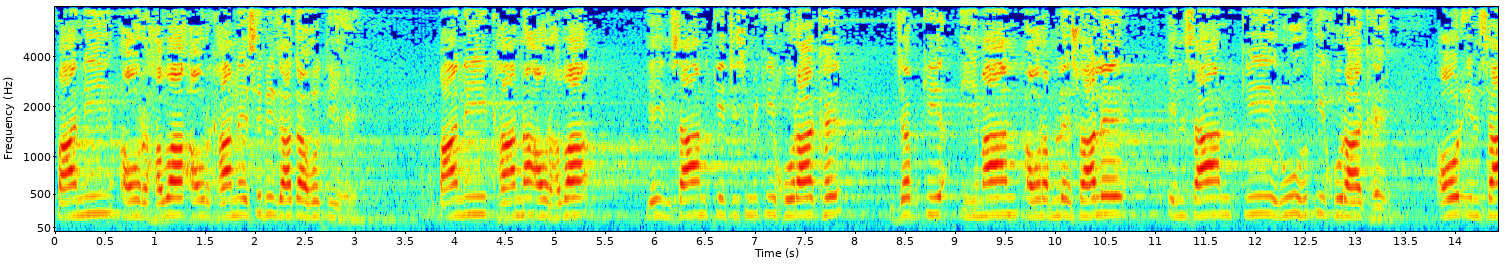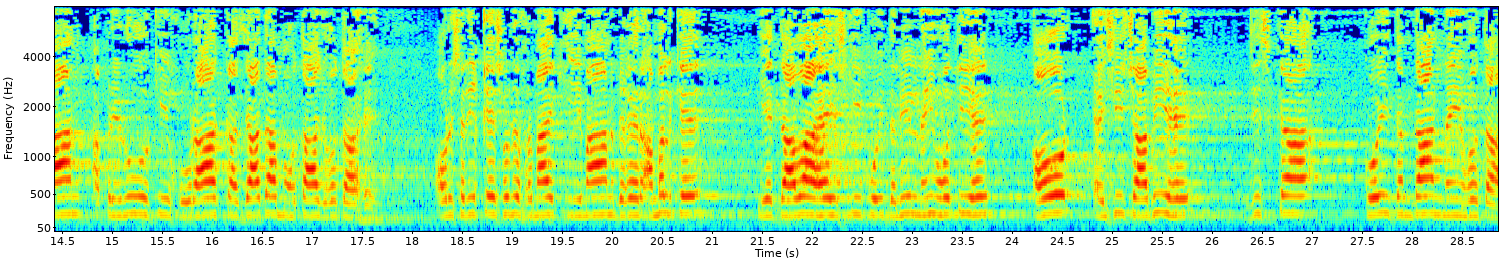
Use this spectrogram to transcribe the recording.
پانی اور ہوا اور کھانے سے بھی زیادہ ہوتی ہے۔ پانی، کھانا اور ہوا یہ انسان کے جسم کی خوراک ہے، جبکہ ایمان اور عمل صالح انسان کی روح کی خوراک ہے۔ اور انسان اپنی روح کی خوراک کا زیادہ محتاج ہوتا ہے۔ اور اس طریقے سے انہیں فرمایا کہ ایمان بغیر عمل کے یہ دعویٰ ہے، اس کی کوئی دلیل نہیں ہوتی ہے۔ اور ایسی چابی ہے جس کا کوئی دندان نہیں ہوتا۔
